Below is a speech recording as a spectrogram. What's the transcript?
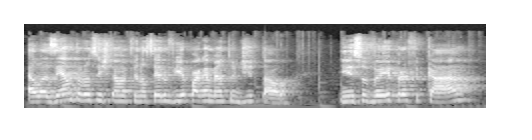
elas entram no sistema financeiro via pagamento digital. E isso veio para ficar.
